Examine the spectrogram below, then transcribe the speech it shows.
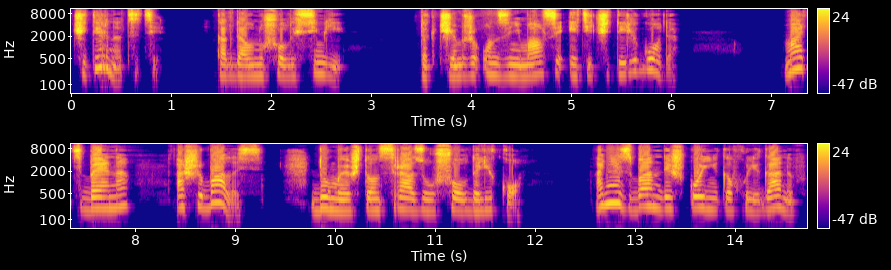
четырнадцати, когда он ушел из семьи. Так чем же он занимался эти четыре года? Мать Бена ошибалась, думая, что он сразу ушел далеко. Они с бандой школьников-хулиганов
